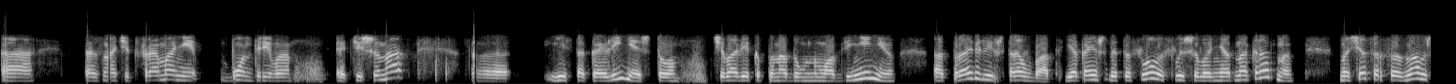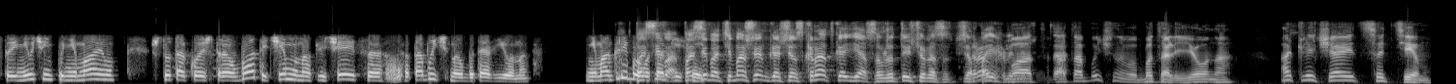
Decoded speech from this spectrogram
А, значит, в романе Бондарева «Тишина» э, есть такая линия, что человека по надуманному обвинению отправили в штрафбат. Я, конечно, это слово слышала неоднократно, но сейчас осознала, что я не очень понимаю, что такое штрафбат и чем он отличается от обычного батальона. Не могли бы спасибо, вот объяснить? Спасибо, Тимошенко сейчас кратко и ясно, уже тысячу раз отвечал. Поехали. Да. от обычного батальона отличается тем,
